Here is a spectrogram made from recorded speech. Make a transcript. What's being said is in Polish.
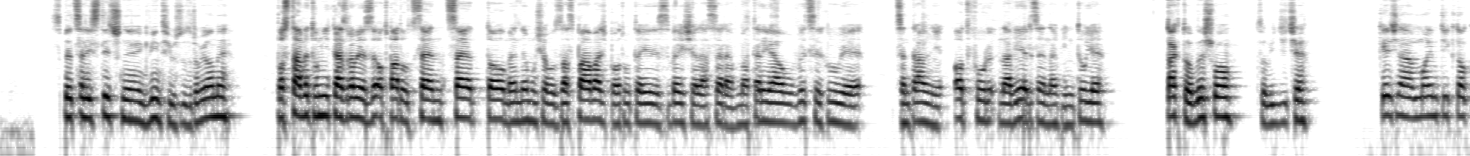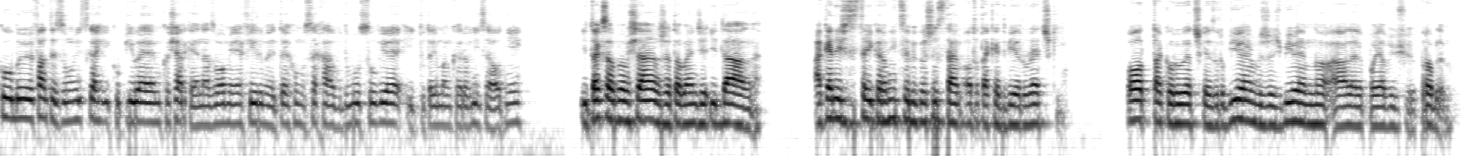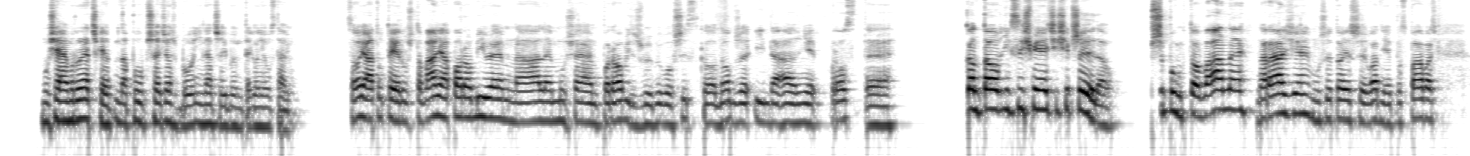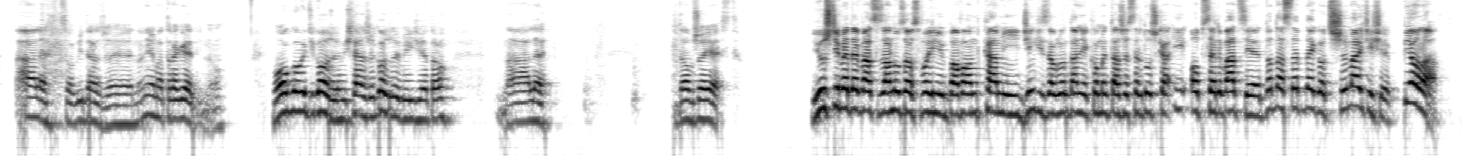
Specjalistyczny gwint już zrobiony. Postawę tłumika zrobię z odpadu CNC, to będę musiał zaspawać, bo tutaj jest wejście lasera w materiał, wycykluję centralnie otwór, nawiercę, nawintuję. Tak to wyszło, co widzicie. Kiedyś na moim TikToku były fanty z złomowiskach i kupiłem kosiarkę na złomie firmy Techum Secha w dwusuwie i tutaj mam kierownicę od niej. I tak sobie pomyślałem, że to będzie idealne. A kiedyś z tej kierownicy wykorzystałem oto takie dwie rureczki. O, taką rureczkę zrobiłem, wyrzeźbiłem, no ale pojawił się problem. Musiałem rureczkę na pół przeciąć, bo inaczej bym tego nie ustawił. Co ja tutaj rusztowania porobiłem, no ale musiałem porobić, żeby było wszystko dobrze, idealnie, proste. Kątownik ze śmieci się przydał. Przypunktowane na razie, muszę to jeszcze ładnie pospawać, ale co widać, że no nie ma tragedii, no. Mogło być gorzej, myślałem, że gorzej wyjdzie to, no ale dobrze jest. Już nie będę Was zanudzał swoimi bawonkami. Dzięki za oglądanie, komentarze, serduszka i obserwacje. Do następnego. Trzymajcie się. Piona!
